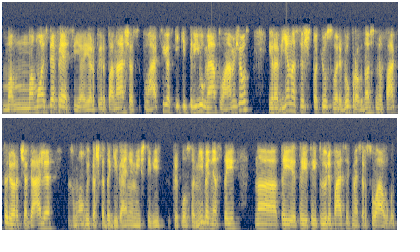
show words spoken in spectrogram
mamos depresija ir, ir panašios situacijos iki trijų metų amžiaus yra vienas iš tokių svarbių prognostinių faktorių, ar čia gali žmogui kažkada gyvenime išsivystyti priklausomybę, nes tai, na, tai, tai, tai turi pasiekmes ir suaugus.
